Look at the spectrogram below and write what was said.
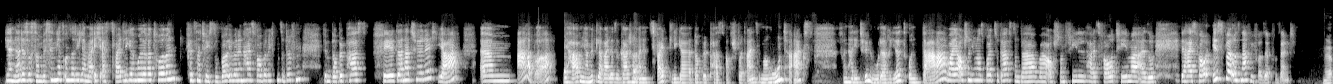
Ja, na, das ist so ein bisschen jetzt unser Dilemma. Ich als Zweitligamoderatorin finde es natürlich super, über den HSV berichten zu dürfen. Dem Doppelpass fehlt da natürlich, ja. Ähm, aber wir haben ja mittlerweile sogar schon einen Zweitliga-Doppelpass auf Sport 1 immer montags von Hadi Töne moderiert. Und da war ja auch schon Jonas Boy zu Gast und da war auch schon viel HSV-Thema. Also der HSV ist bei uns nach wie vor sehr präsent. Ja,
